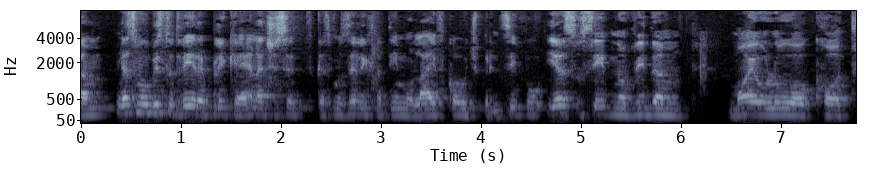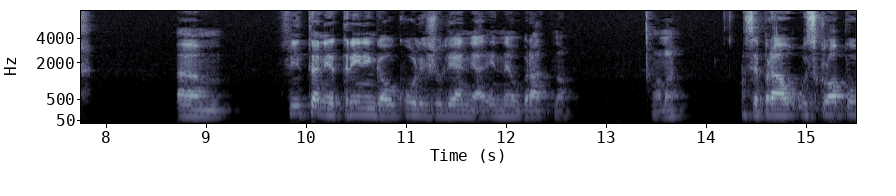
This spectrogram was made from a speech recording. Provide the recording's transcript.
Um, jaz sem v bistvu dve replike. Ena, če se, ki smo zdaj na tem life coach principu, jaz osebno vidim mojo vlogo kot um, fitanje treninga okoli življenja in ne obratno. Ona? Se pravi, v sklopu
